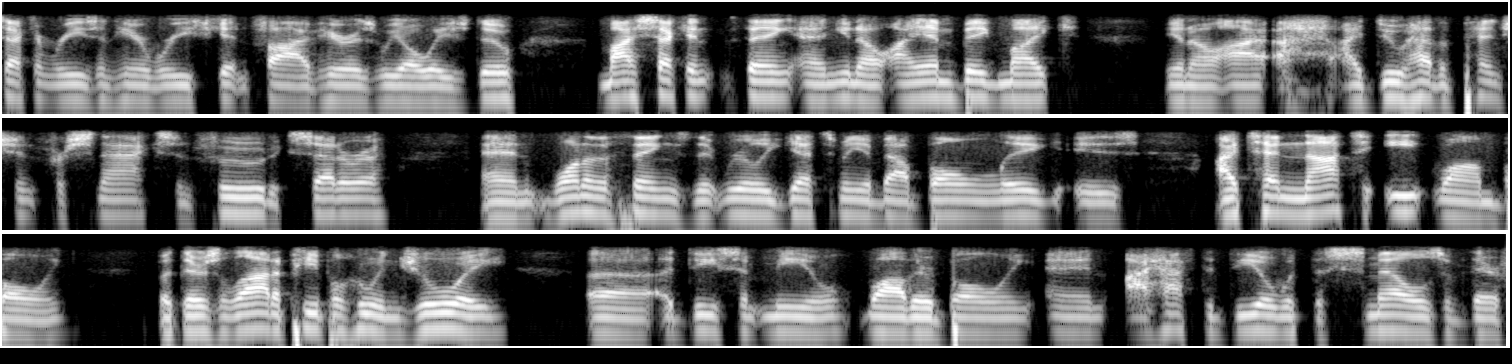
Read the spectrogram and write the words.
second reason here, we're each getting five here as we always do. My second thing, and you know, I am Big Mike. You know, I I do have a penchant for snacks and food, etc. And one of the things that really gets me about bowling league is I tend not to eat while I'm bowling, but there's a lot of people who enjoy uh, a decent meal while they're bowling, and I have to deal with the smells of their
